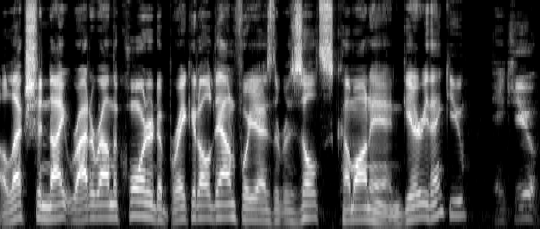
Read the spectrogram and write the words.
election night right around the corner to break it all down for you as the results come on in. Gary, thank you. Thank you.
